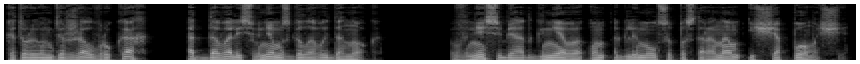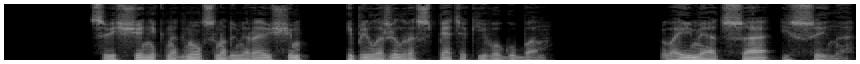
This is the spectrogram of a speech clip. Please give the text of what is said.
которые он держал в руках, отдавались в нем с головы до ног. Вне себя от гнева он оглянулся по сторонам, ища помощи. Священник нагнулся над умирающим и приложил распятие к его губам. «Во имя Отца и Сына!»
